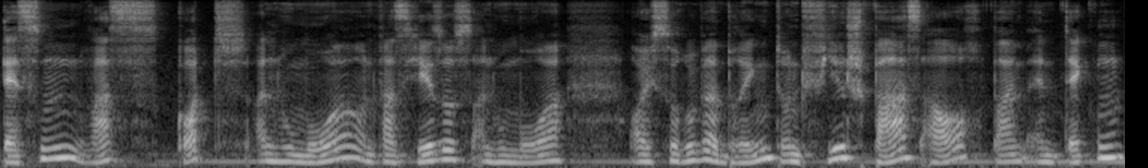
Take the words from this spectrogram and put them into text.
dessen, was Gott an Humor und was Jesus an Humor euch so rüberbringt und viel Spaß auch beim Entdecken,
